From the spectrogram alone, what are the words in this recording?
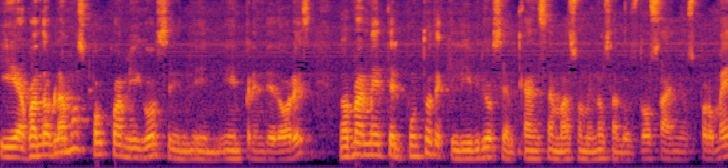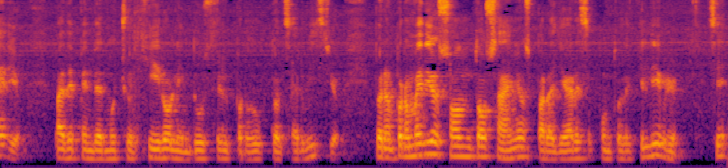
Y cuando hablamos poco, amigos, en, emprendedores, normalmente el punto de equilibrio se alcanza más o menos a los dos años promedio. Va a depender mucho el giro, la industria, el producto, el servicio. Pero en promedio son dos años para llegar a ese punto de equilibrio. ¿sí?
